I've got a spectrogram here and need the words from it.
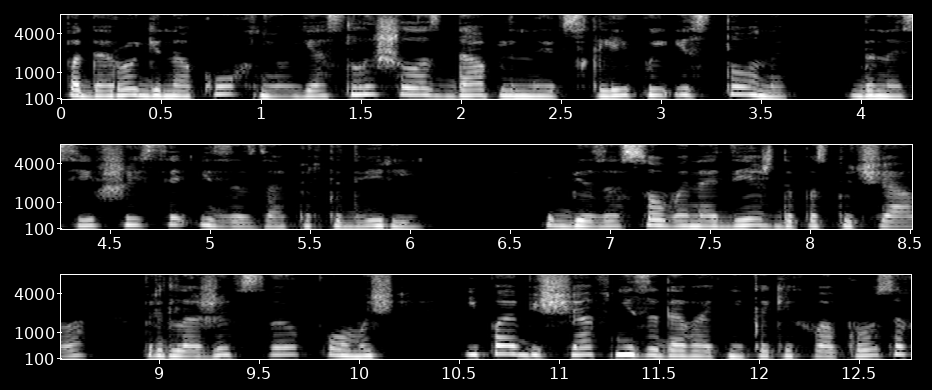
По дороге на кухню я слышала сдавленные всхлипы и стоны, доносившиеся из-за запертой двери. Без особой надежды постучала, предложив свою помощь и пообещав не задавать никаких вопросов,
